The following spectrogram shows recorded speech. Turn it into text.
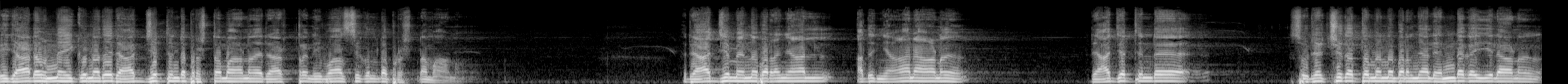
ഈ ജാഥ ഉന്നയിക്കുന്നത് രാജ്യത്തിന്റെ പ്രശ്നമാണ് രാഷ്ട്രനിവാസികളുടെ പ്രശ്നമാണ്. രാജ്യം എന്ന് പറഞ്ഞാൽ അത് ഞാനാണ് രാജ്യത്തിന്റെ സുരക്ഷിതത്വം എന്ന് പറഞ്ഞാൽ എന്റെ കയ്യിലാണ്.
